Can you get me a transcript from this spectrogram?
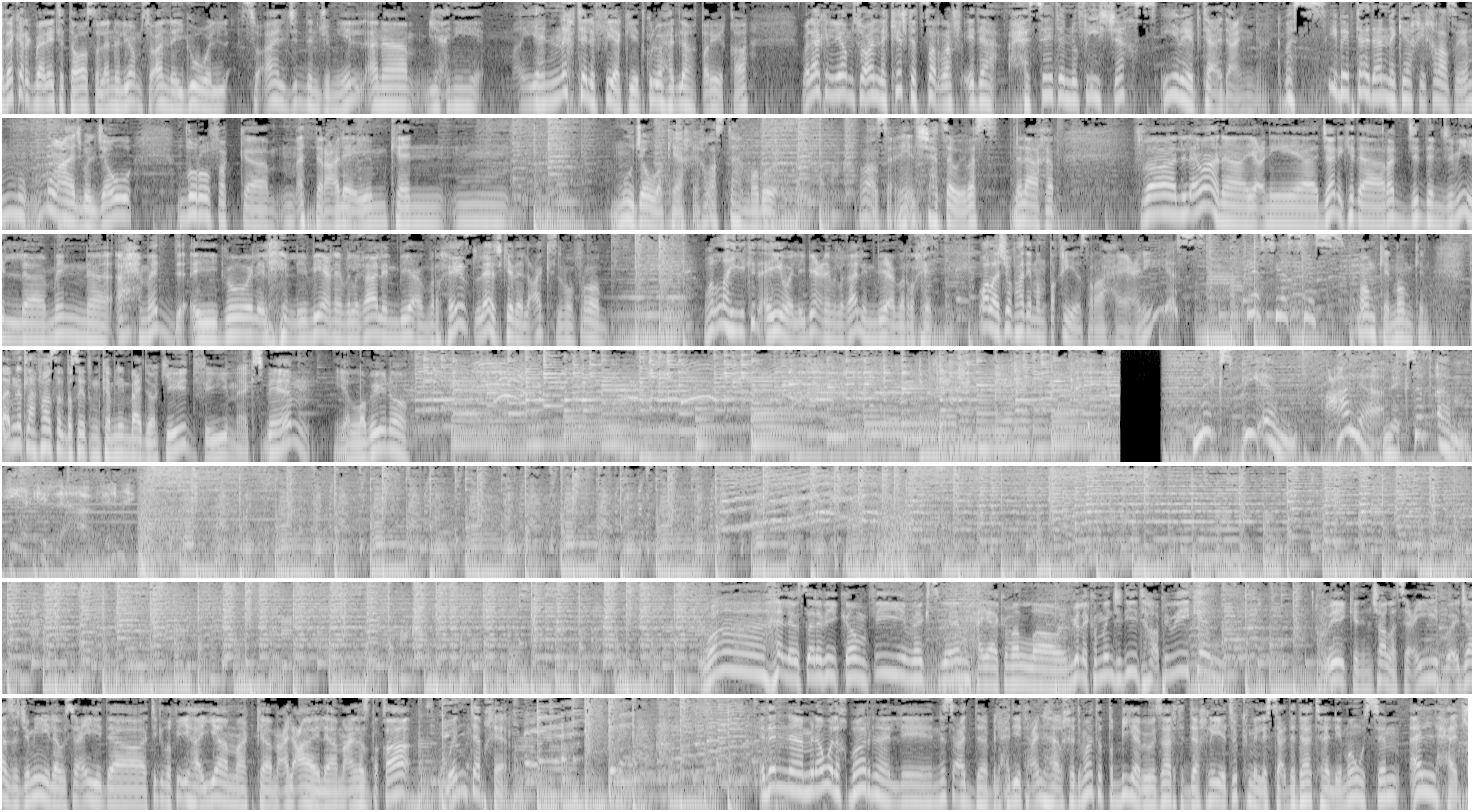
أذكرك بآلية التواصل لأنه اليوم سؤالنا يقول سؤال جدا جميل. أنا يعني يعني نختلف فيه أكيد كل واحد له طريقة. ولكن اليوم سؤالنا كيف تتصرف إذا حسيت إنه في شخص يبي يبتعد عنك؟ بس يبي يبتعد عنك يا أخي خلاص يعني مو, عاجبه الجو. ظروفك مأثر عليه يمكن مو جوك يا أخي خلاص انتهى الموضوع. خلاص يعني انت إيش حتسوي؟ بس من الآخر فللأمانة يعني جاني كذا رد جدا جميل من أحمد يقول اللي يبيعنا بالغالي نبيعه بالرخيص. ليش كذا؟ العكس المفروض. والله هي كذا أيوه اللي يبيعنا بالغالي نبيع بالرخيص. والله شوف هذه منطقية صراحة يعني. yes yes yes yes. ممكن ممكن. طيب نطلع فاصل بسيط مكملين بعده أكيد في Mix PM يلا بينا. PM على Mix FM هي كلها في ال mix. وهلا وسهلا فيكم في Mix PM حياكم الله. ونقول لكم من جديد happy weekend weekend إن شاء الله سعيد وإجازة جميلة وسعيدة تقضي فيها أيامك مع العائلة مع الأصدقاء وأنت بخير إذا من أول أخبارنا اللي نسعد بالحديث عنها الخدمات الطبية بوزارة الداخلية تكمل استعداداتها لموسم الحج.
